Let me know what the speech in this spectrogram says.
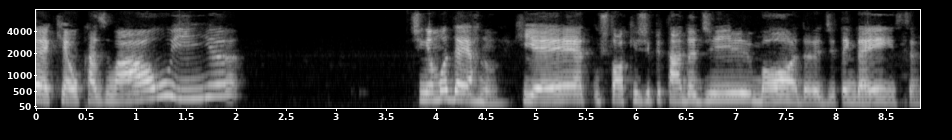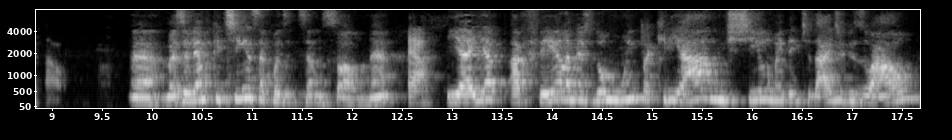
É, que é o casual e tinha moderno, que é os toques de pitada de moda, de tendência e tal. É, mas eu lembro que tinha essa coisa de sensual, né? É. E aí a, a Fê, ela me ajudou muito a criar um estilo, uma identidade visual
